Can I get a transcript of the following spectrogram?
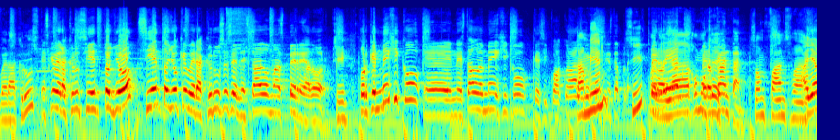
Veracruz. Es que Veracruz siento yo, siento yo que Veracruz es el estado más perreador. Sí. Porque en México, eh, en Estado de México, que si Coacalco, También, que si está- sí, pero perrean, allá como pero que cantan. son fans, fans. Allá,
